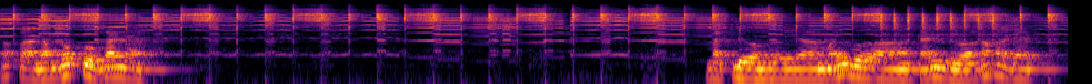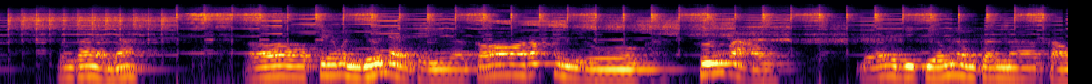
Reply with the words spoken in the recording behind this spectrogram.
rất là đông đúc luôn các nhà. mặt đường thì mới vừa trải nhựa rất là đẹp luôn các nhà nhé ở phía bên dưới này thì có rất là nhiều hướng vào để di chuyển lên trên ờ, cầu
